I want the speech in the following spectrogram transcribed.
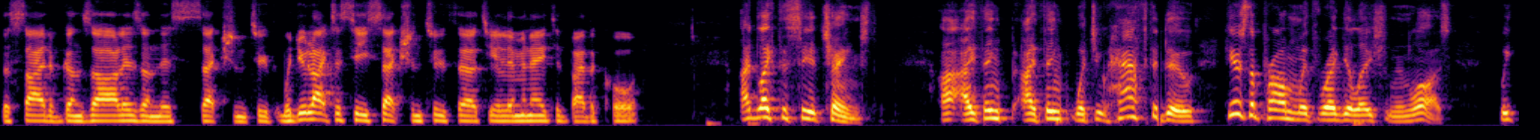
the side of Gonzalez on this section two? Would you like to see section two thirty eliminated by the court? I'd like to see it changed. I, I think I think what you have to do. Here's the problem with regulation and laws. We,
